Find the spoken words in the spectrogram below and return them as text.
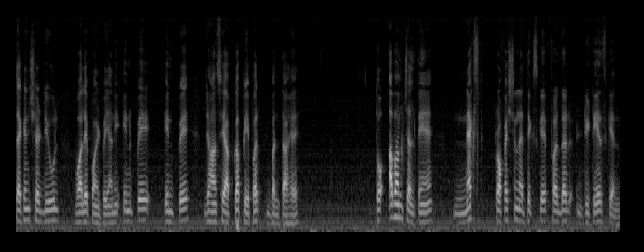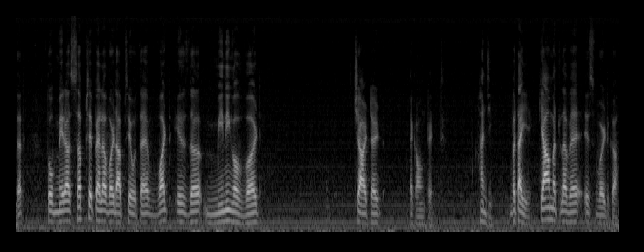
सेकंड शेड्यूल वाले पॉइंट पे, यानी इन पे इन पे जहाँ से आपका पेपर बनता है। तो अब हम चलते हैं नेक्स्ट प्रोफेशनल एथिक्स के फर्दर डिटेल्स के अंदर। तो मेरा सबसे पहला वर्ड आपसे होता है what is the meaning of word chartered accountant हाँ जी, बताइए, क्या मतलब है इस वर्ड का?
